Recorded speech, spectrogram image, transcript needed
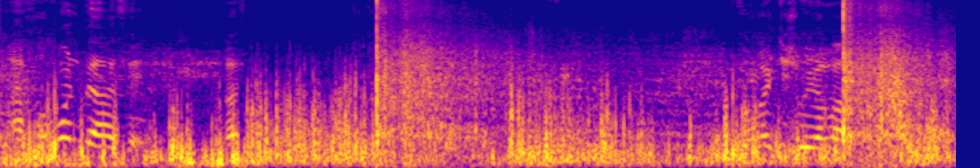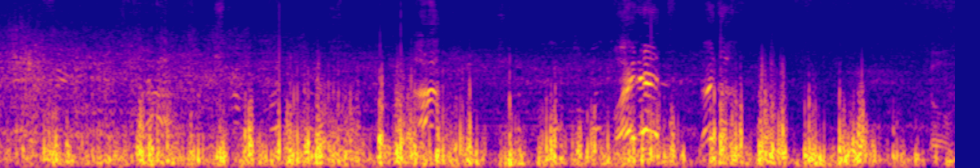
לכם, האחרון והזה. ואז... כבר ראיתי שהוא ירד. אה? ויידט? בטח. טוב.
